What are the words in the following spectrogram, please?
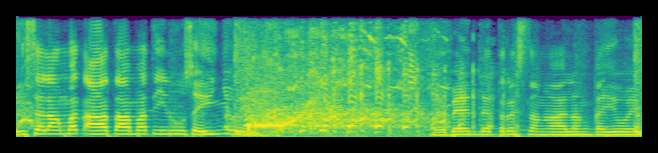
Isa lang matata matino sa inyo eh. May 23 na nga lang kayo eh.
